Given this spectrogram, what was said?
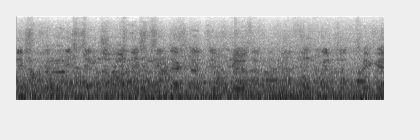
নিশ্চিত না অনিশ্চিত একটা জীবনের হুমকির মুখ থেকে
